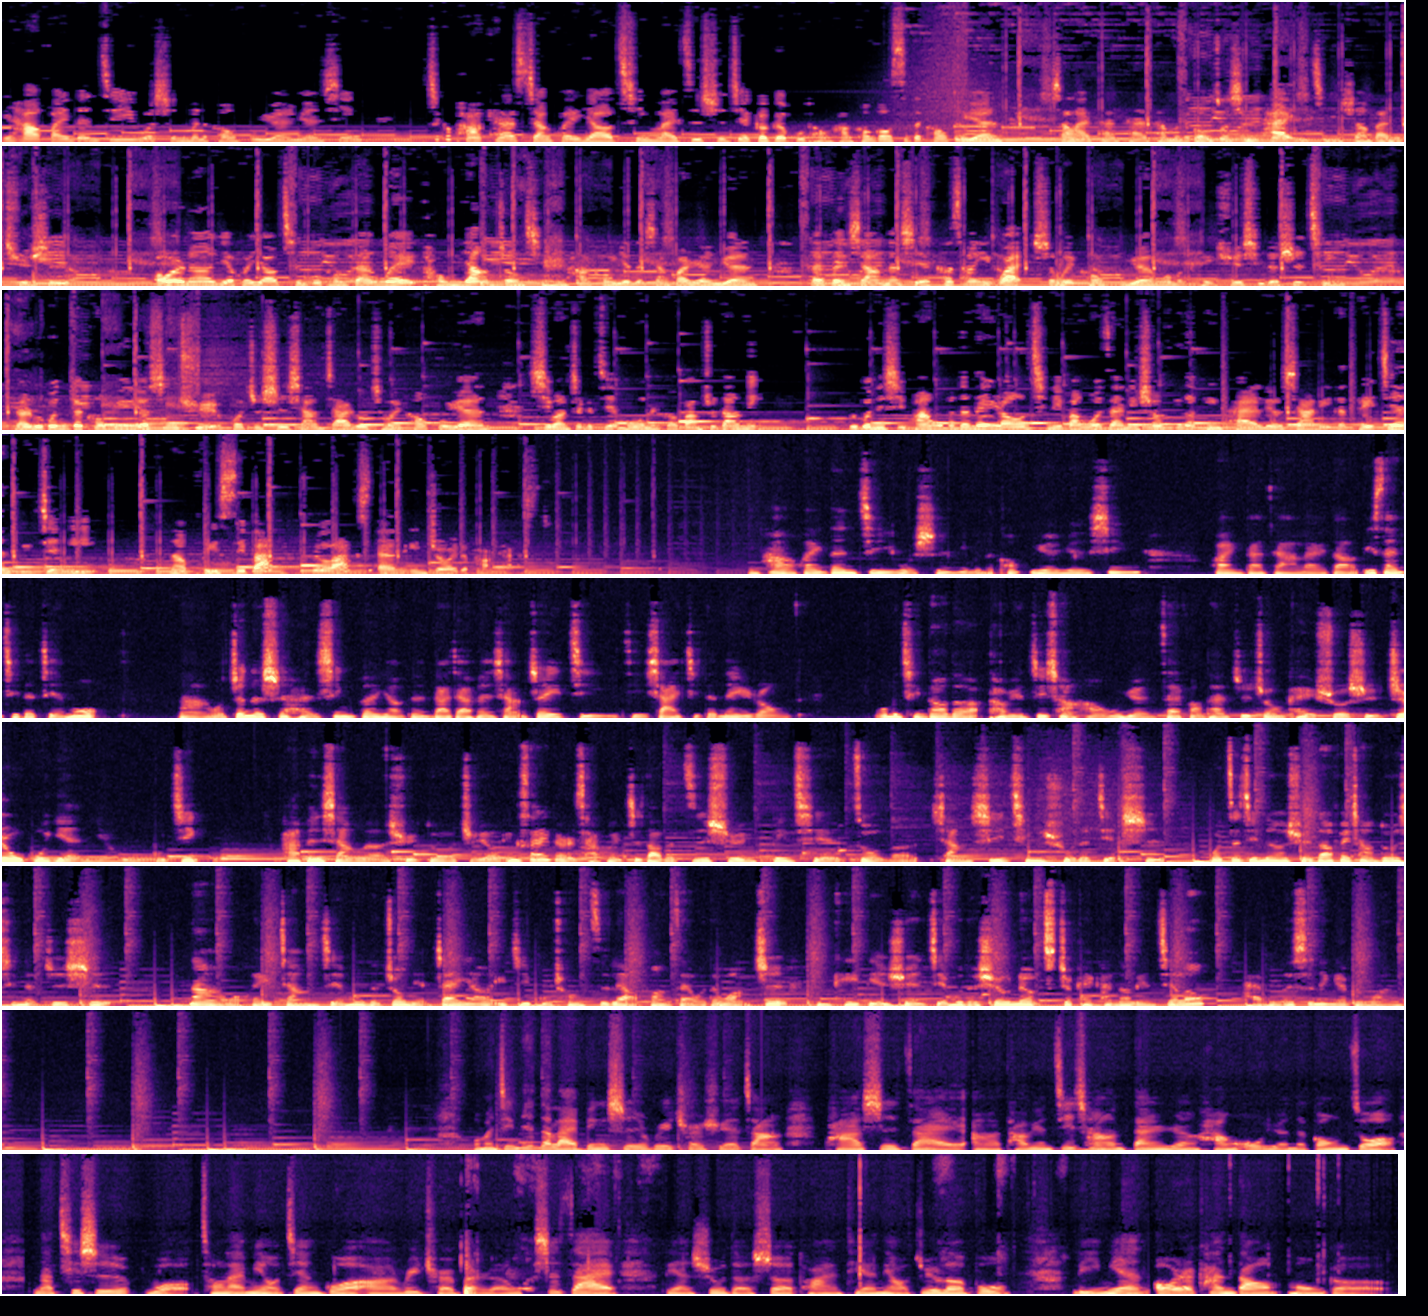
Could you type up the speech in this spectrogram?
你好，欢迎登机，我是你们的空服员袁心。这个 podcast 将会邀请来自世界各个不同航空公司的空服员上来谈谈他们的工作形态以及上班的趣事。偶尔呢，也会邀请不同单位同样钟情航空业的相关人员来分享那些客舱以外，身为空服员我们可以学习的事情。那如果你对空服员有兴趣，或者是想加入成为空服员，希望这个节目能够帮助到你。如果你喜欢我们的内容，请你帮我在你收听的平台留下你的推荐与建议。Now please sit back, relax, and enjoy the podcast. 您好，欢迎登机，我是你们的空服员袁心，欢迎大家来到第三集的节目。那我真的是很兴奋，要跟大家分享这一集以及下一集的内容。我们请到的桃园机场航务员在访谈之中可以说是知无不言，言无不尽。他分享了许多只有 insider 才会知道的资讯，并且做了详细清楚的解释。我自己呢，学到非常多新的知识。那我会将节目的重点摘要以及补充资料放在我的网志，您可以点选节目的 show notes 就可以看到连接喽。Have a listening, everyone. 我们今天的来宾是 Richard 学长，他是在啊、桃园机场担任航务员的工作。那其实我从来没有见过啊、Richard 本人，我是在脸书的社团铁鸟俱乐部里面偶尔看到某个。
